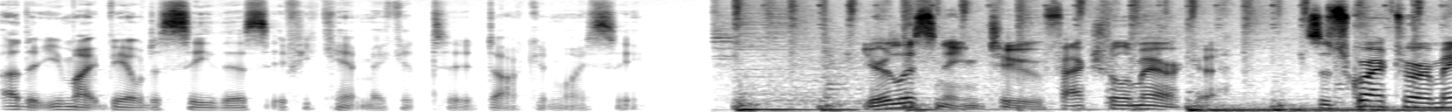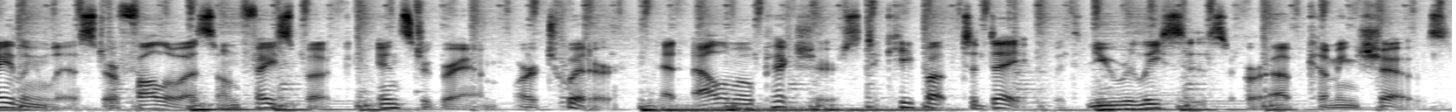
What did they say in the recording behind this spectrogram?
other you might be able to see this if you can't make it to Doc NYC. You're listening to Factual America. Subscribe to our mailing list or follow us on Facebook, Instagram, or Twitter at Alamo Pictures to keep up to date with new releases or upcoming shows.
